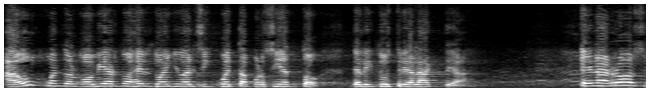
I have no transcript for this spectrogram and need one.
aun cuando el gobierno es el dueño del 50% de la industria láctea. En arroz,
